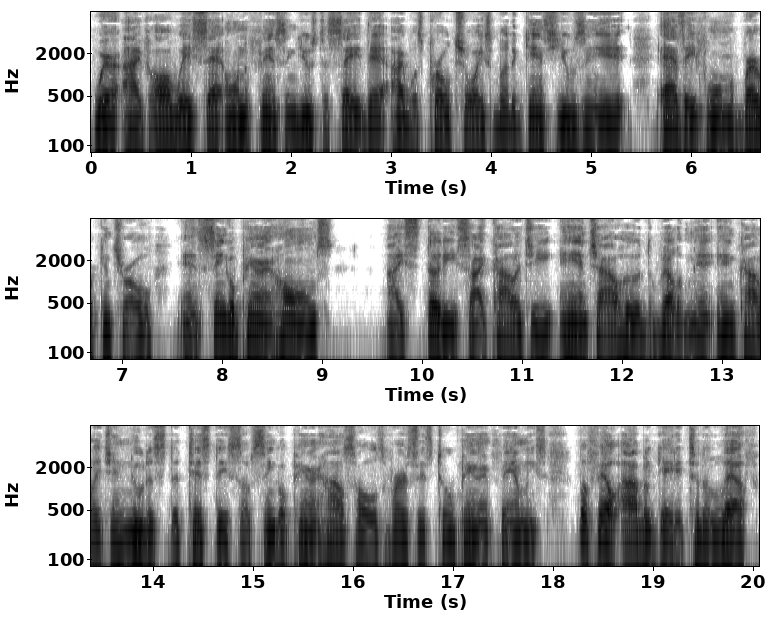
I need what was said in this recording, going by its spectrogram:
where I've always sat on the fence and used to say that I was pro-choice but against using it as a form of birth control and single parent homes I studied psychology and childhood development in college and knew the statistics of single parent households versus two parent families, but felt obligated to the left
